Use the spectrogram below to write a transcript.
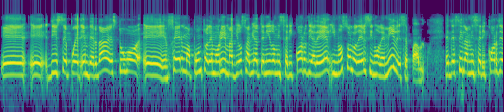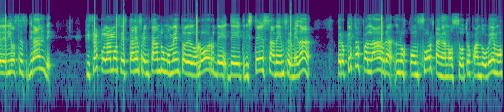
Eh, eh, dice, pues en verdad estuvo eh, enfermo a punto de morir, mas Dios había tenido misericordia de él y no solo de él, sino de mí, dice Pablo. Es decir, la misericordia de Dios es grande. Quizás podamos estar enfrentando un momento de dolor, de, de tristeza, de enfermedad. Pero que estas palabras nos confortan a nosotros cuando vemos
